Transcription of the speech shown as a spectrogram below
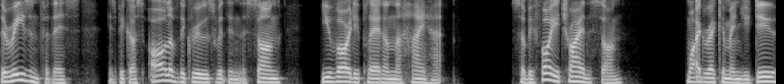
The reason for this is because all of the grooves within the song you've already played on the hi hat. So before you try the song, what I'd recommend you do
